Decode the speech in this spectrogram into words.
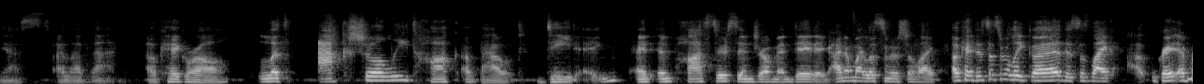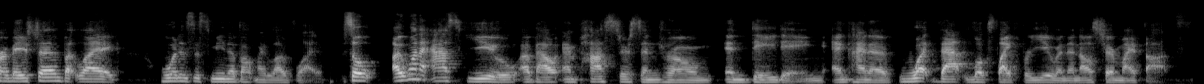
Yes. I love that. Okay, girl. Let's actually talk about dating and imposter syndrome and dating. I know my listeners are like, okay, this is really good. This is like great information, but like, what does this mean about my love life? So I want to ask you about imposter syndrome and dating and kind of what that looks like for you. And then I'll share my thoughts.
